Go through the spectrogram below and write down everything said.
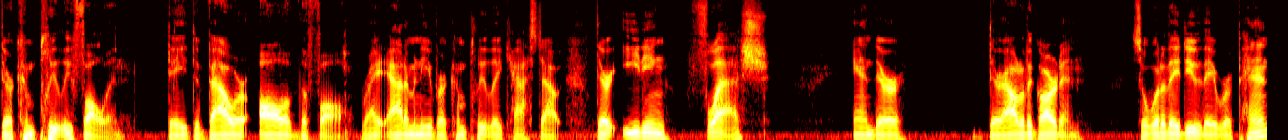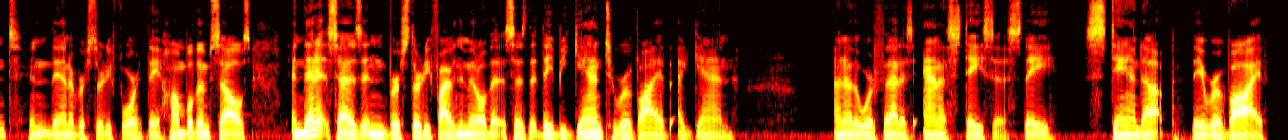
They're completely fallen. They devour all of the fall, right? Adam and Eve are completely cast out. They're eating flesh and they're they're out of the garden. So what do they do? They repent in the end of verse 34. They humble themselves. And then it says in verse 35 in the middle that it says that they began to revive again. Another word for that is anastasis. They stand up, they revive.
